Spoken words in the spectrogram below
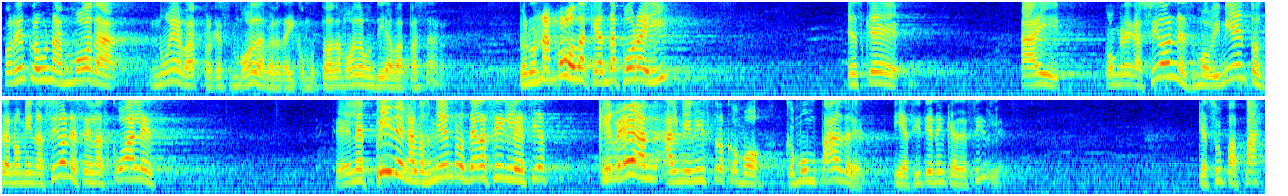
por ejemplo, una moda nueva, porque es moda, ¿verdad? Y como toda moda un día va a pasar. Pero una moda que anda por ahí es que hay congregaciones, movimientos, denominaciones en las cuales eh, le piden a los miembros de las iglesias que vean al ministro como, como un padre. Y así tienen que decirle. Que es su papá.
